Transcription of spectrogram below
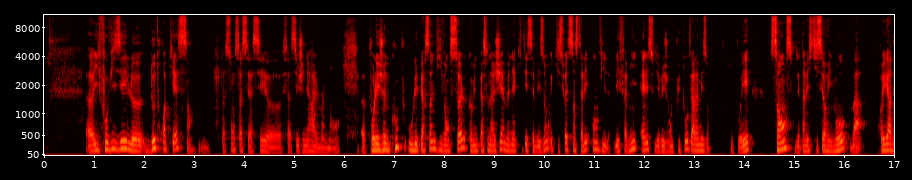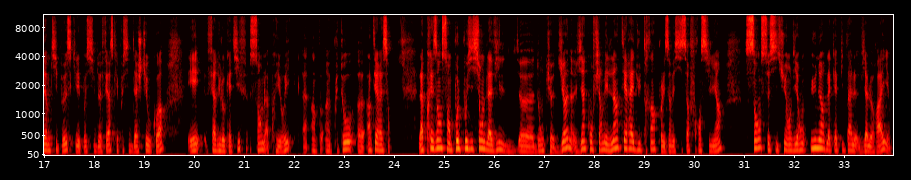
Euh, il faut viser le 2-3 pièces. Hein. De toute façon, ça, c'est assez, euh, assez, général maintenant. Hein. Euh, pour les jeunes couples ou les personnes vivant seules, comme une personne âgée amenée à quitter sa maison et qui souhaite s'installer en ville. Les familles, elles, se dirigeront plutôt vers la maison. Vous voyez, Sens, vous êtes investisseur IMO, bah, Regardez un petit peu ce qu'il est possible de faire, ce qui est possible d'acheter ou quoi, et faire du locatif semble a priori un, peu, plutôt intéressant. La présence en pôle position de la ville donc Dion vient confirmer l'intérêt du train pour les investisseurs franciliens. Sens se situe environ une heure de la capitale via le rail,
